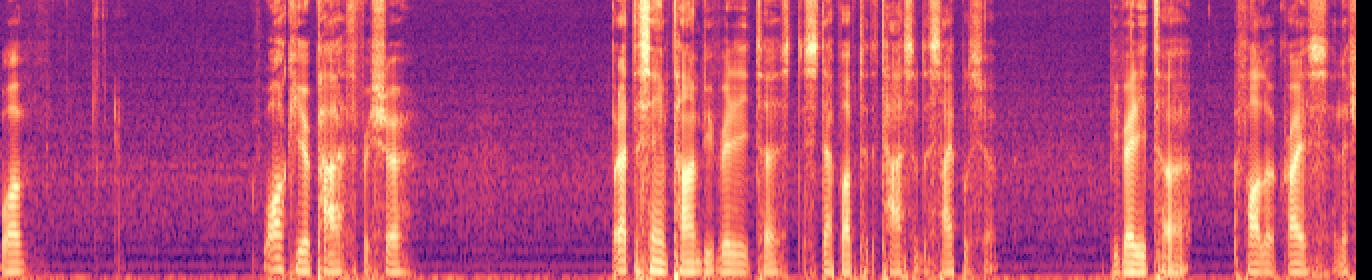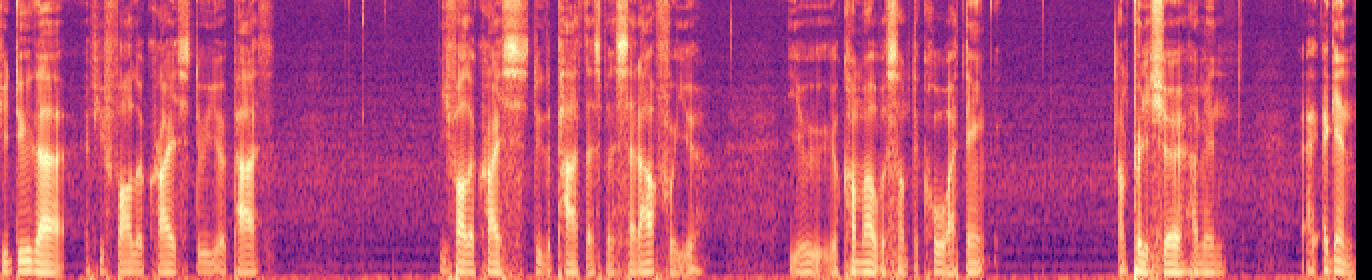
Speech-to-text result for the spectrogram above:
Well, walk your path for sure. But at the same time, be ready to, to step up to the task of discipleship. Be ready to follow Christ. And if you do that, if you follow Christ through your path, you follow Christ through the path that's been set out for you, you you'll come up with something cool. I think. I'm pretty sure. I mean, again,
